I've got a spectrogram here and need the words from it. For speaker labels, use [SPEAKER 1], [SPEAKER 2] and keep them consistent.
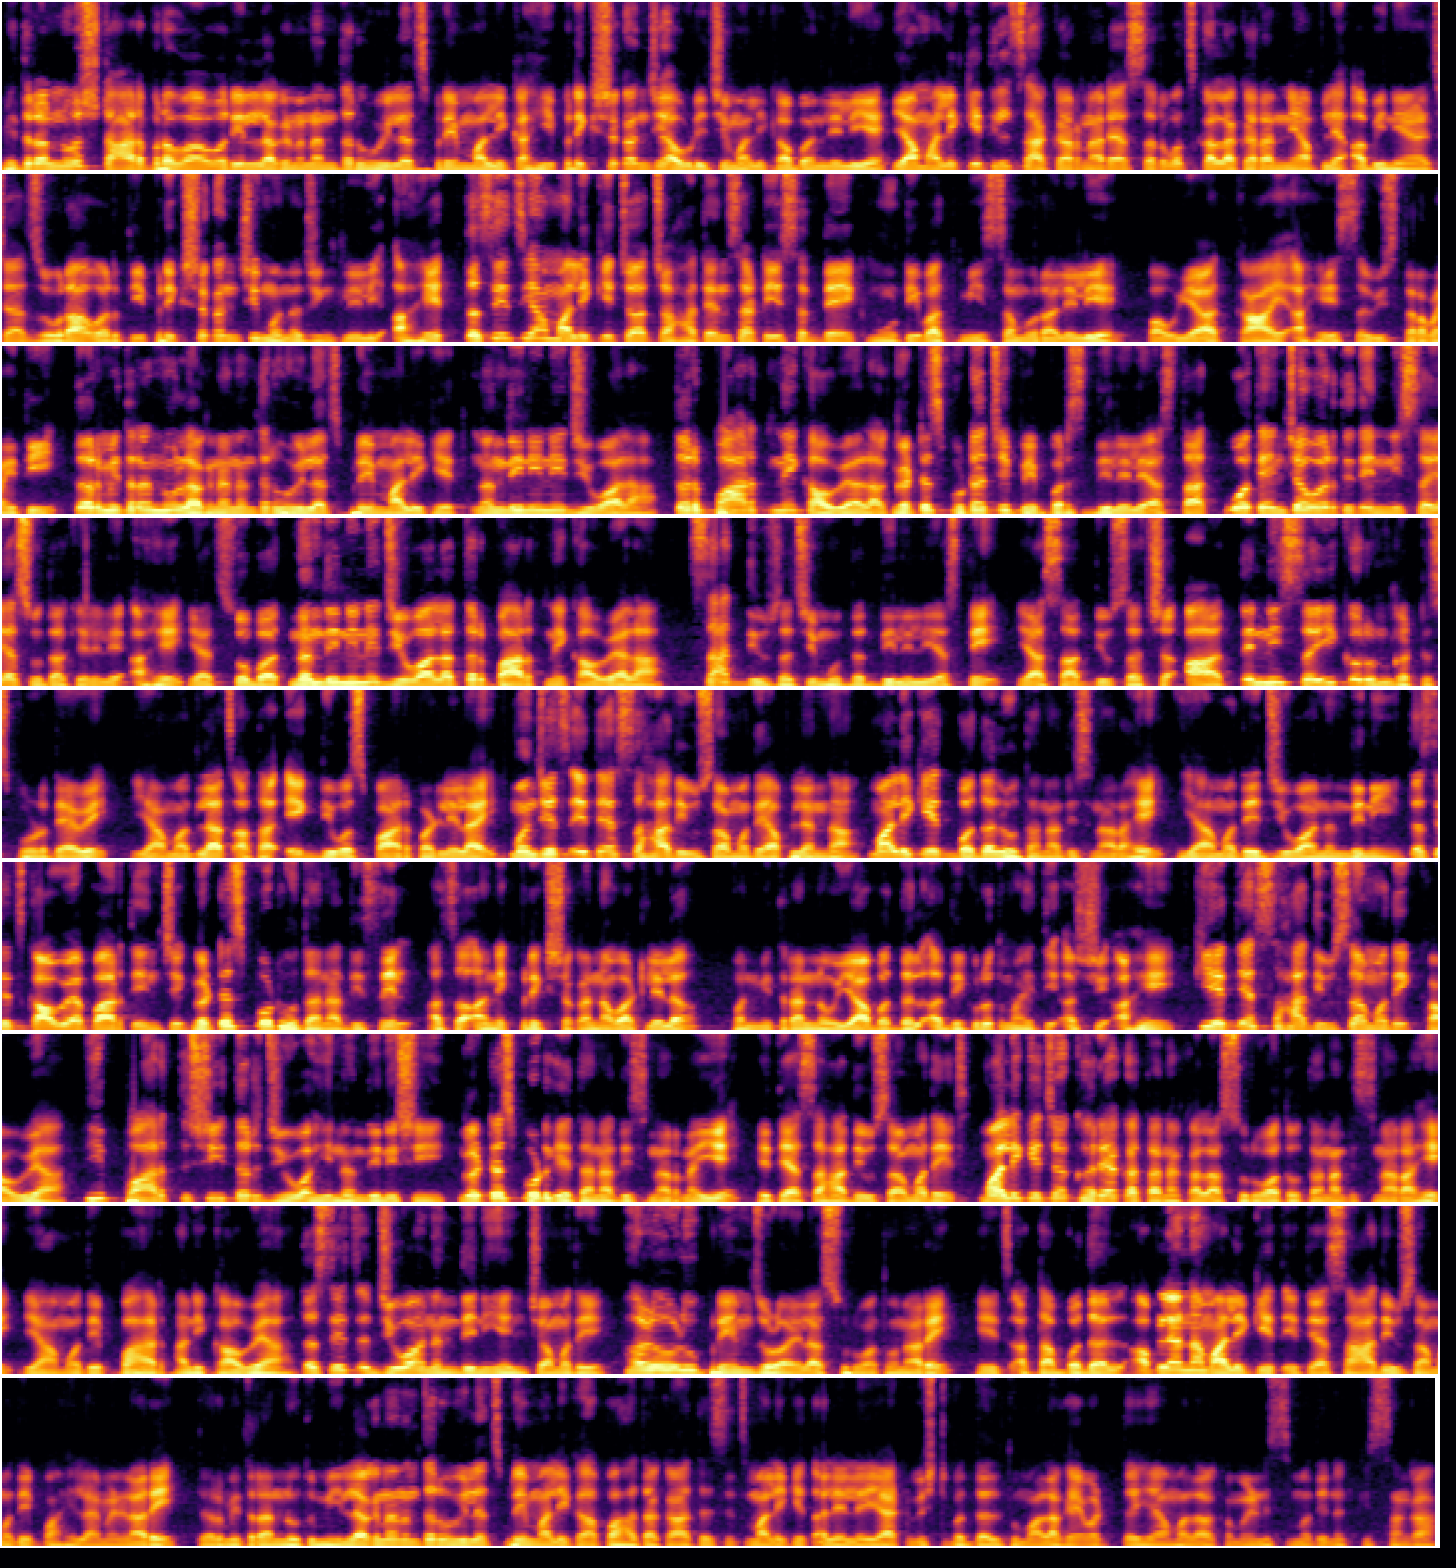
[SPEAKER 1] मित्रांनो स्टार प्रवाहावरील लग्नानंतर होईलच प्रेम मालिका ही प्रेक्षकांची आवडीची मालिका बनलेली आहे. या मालिकेतील साकारणाऱ्या सर्वच कलाकारांनी आपल्या अभिनयाच्या जोरावरती प्रेक्षकांची मनं जिंकलेली आहेत. तसेच या मालिकेच्या चाहत्यांसाठी सध्या एक मोठी बातमी समोर आलेली आहे. पाहुयात काय आहे सविस्तर माहिती. तर मित्रांनो लग्नानंतर होईलच प्रेम मालिकेत नंदिनीने जीवाला तर पार्थने काव्याला घटस्फोटाचे पेपर्स दिलेले असतात व त्यांच्यावरती त्यांनी सह्या सुद्धा केलेले आहे. याच सोबत नंदिनीने जीवाला तर तर पार्थने काव्याला सात दिवसाची मुदत दिलेली असते. या सात दिवसाच्या आत त्यांनी सही करून घटस्फोट द्यावे. यामधलाच आता एक दिवस पार पडलेला आहे. म्हणजेच येत्या सहा दिवसामध्ये आपल्याला मालिकेत बदल होताना दिसणार आहे. यामध्ये जीवा नंदिनी तसेच काव्या पार त्यांचे घटस्फोट होताना दिसेल असं अनेक प्रेक्षकांना वाटलेलं. पण मित्रांनो याबद्दल अधिकृत माहिती अशी आहे की येत्या सहा दिवसामध्ये काव्या ही पार्थशी तर जीवा ही नंदिनीशी घटस्फोट घेताना दिसणार नाहीये. येत्या सहा दिवसामध्येच मालिकेच्या खऱ्या कथानकाला सुरुवात होताना दिसणार आहे. यामध्ये पार्थ आणि काव्या तसेच जीवानंदिनी यांच्यामध्ये हळूहळू प्रेम जुळायला सुरुवात होणार आहे. हेच आता बदल आपल्याला मालिकेत येत्या सहा दिवसामध्ये पाहायला मिळणार आहे. तर मित्रांनो तुम्ही लग्नानंतर होईलच प्रेम मालिका पाहता का? तसेच मालिकेत आलेल्या या ट्विस्टबद्दल तुम्हाला काय वाटतं हे आम्हाला कमेंट्समध्ये नक्कीच सांगा.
